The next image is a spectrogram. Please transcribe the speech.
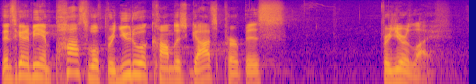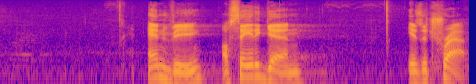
then it's going to be impossible for you to accomplish God's purpose for your life. Envy, I'll say it again, is a trap.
